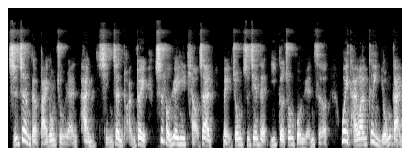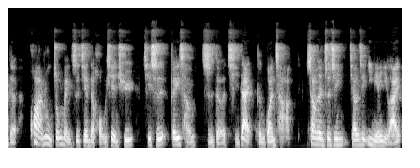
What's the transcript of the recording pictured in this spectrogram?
执政的白宫主人和行政团队是否愿意挑战美中之间的一个中国原则，为台湾更勇敢地跨入中美之间的红线区，其实非常值得期待跟观察。上任至今将近一年以来，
